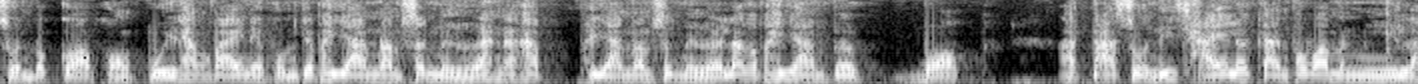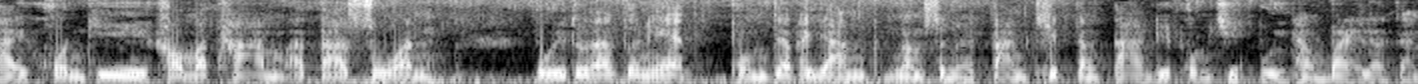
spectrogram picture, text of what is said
ส่วนประกอบของปุ๋ยทางใบเนี่ยผมจะพยายามนำเสนอนะครับ พยายามนำเสนอแล้วก็พยายามไปบอกอัตราส่วนที่ใช้แล้วกัน เพราะว่ามันมีหลายคนที่เขามาถามอัตราส่วนปุ๋ยตัวนั้นตัวนี้ผมจะพยายามนำเสนอตามคลิปต่าง ๆ ที่ผมฉีดปุ๋ยทางใบแล้วกัน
